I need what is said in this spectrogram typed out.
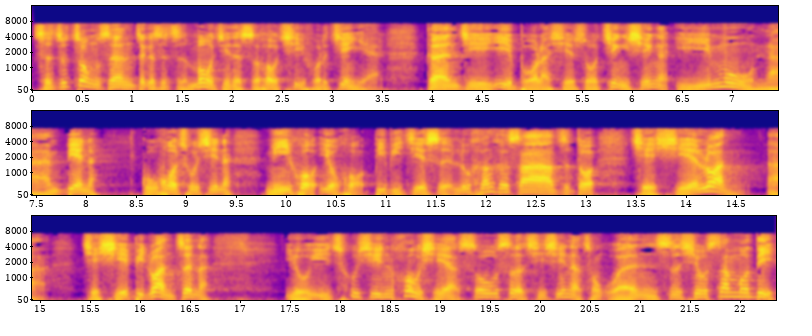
此诸众生，这个是指末劫的时候弃佛的见眼。根基一薄了，邪说静心啊，一目难辨呢，蛊惑初心呢，迷惑诱惑比比皆是，如恒河沙之多，且邪乱啊，且邪必乱真呢，有意初心后邪啊，收摄其心呢，从闻思修三摩地，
